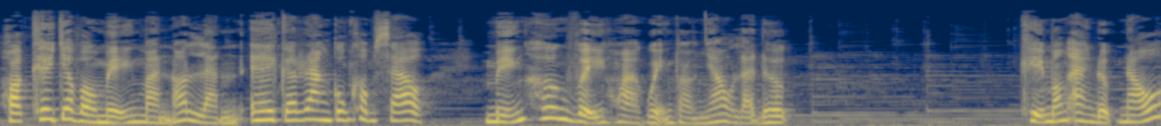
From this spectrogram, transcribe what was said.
Hoặc khi cho vào miệng mà nó lạnh ê cả răng cũng không sao, miễn hương vị hòa quyện vào nhau là được. Khi món ăn được nấu,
